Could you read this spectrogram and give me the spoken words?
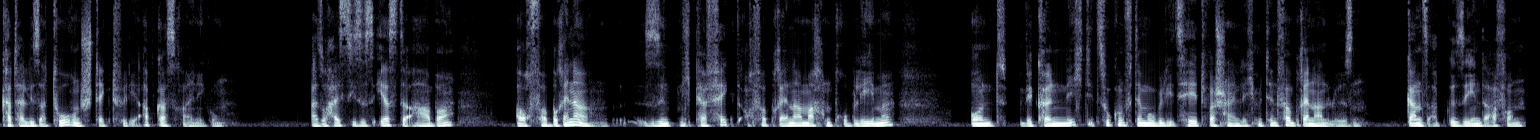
Katalysatoren steckt für die Abgasreinigung. Also heißt dieses erste Aber, auch Verbrenner sind nicht perfekt, auch Verbrenner machen Probleme und wir können nicht die Zukunft der Mobilität wahrscheinlich mit den Verbrennern lösen ganz abgesehen davon,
